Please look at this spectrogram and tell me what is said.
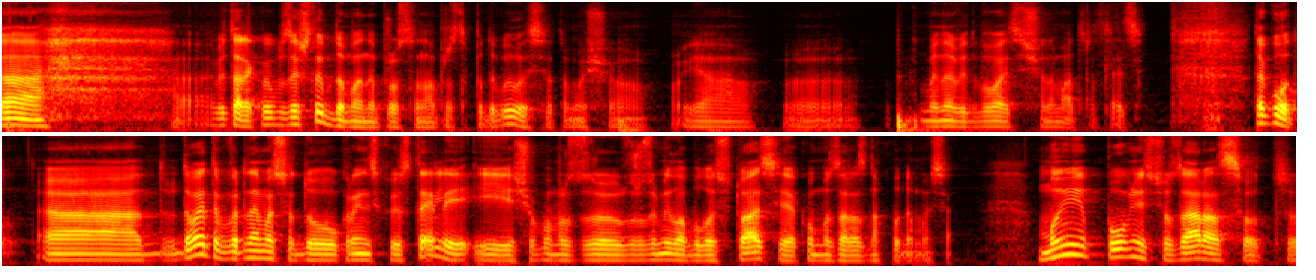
Е, Віталік, ви б зайшли б до мене просто-напросто подивилися, тому що я. Е, в мене відбувається, що немає трансляції. Так от, е, давайте вернемося до української стелі, і щоб вам зрозуміла була ситуація, в яку ми зараз знаходимося. Ми повністю зараз, от е,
